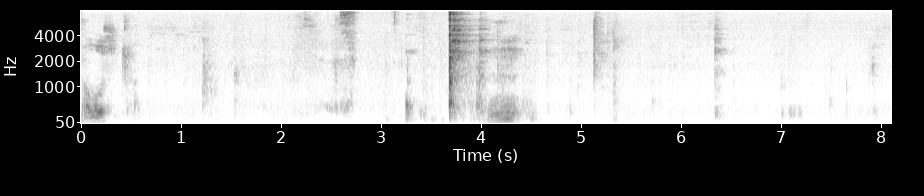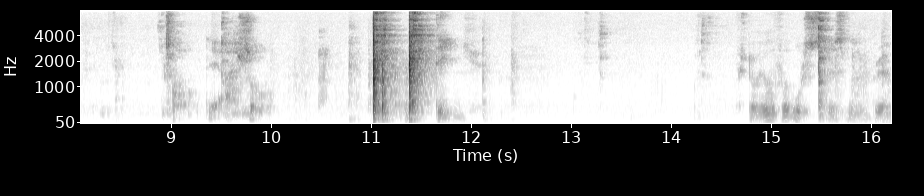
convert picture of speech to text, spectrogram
Og ost. Mm. Det er så digg. Jeg forstår jo hvorfor ostesmørbrød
